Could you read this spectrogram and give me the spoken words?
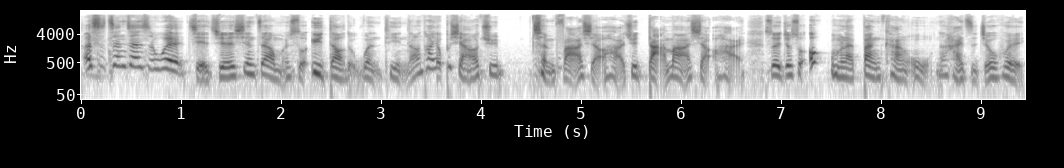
而是真正是为了解决现在我们所遇到的问题。然后他又不想要去。惩罚小孩，去打骂小孩，所以就说哦，我们来办刊物，那孩子就会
